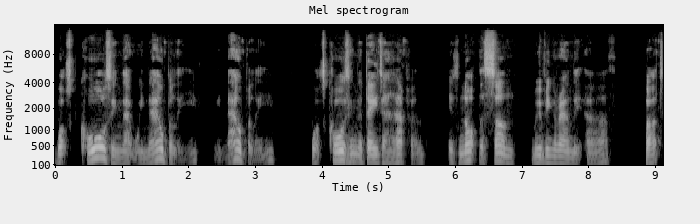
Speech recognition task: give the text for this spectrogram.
What's causing that? We now believe. We now believe what's causing the day to happen is not the sun moving around the Earth, but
